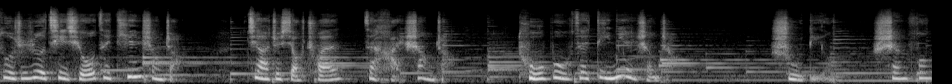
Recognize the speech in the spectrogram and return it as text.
坐着热气球在天上找，驾着小船在海上找，徒步在地面上找，树顶、山峰、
